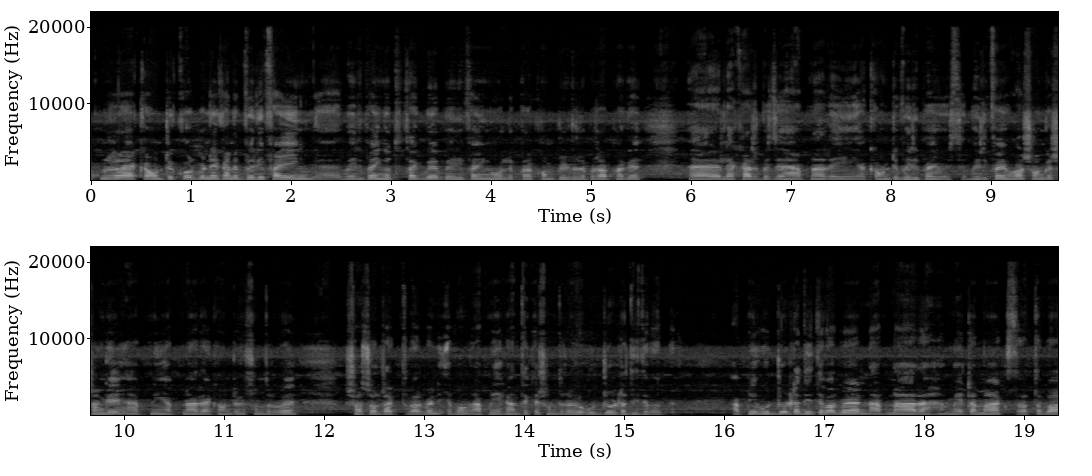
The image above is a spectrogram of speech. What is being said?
আপনারা অ্যাকাউন্টে করবেন। এখানে ভেরিফাইং ভেরিফাইং হতে থাকবে। ভেরিফাইং হলে পরে কমপ্লিট হলে পরে আপনাকে লেখা আসবে যে হ্যাঁ আপনার এই অ্যাকাউন্টটি ভেরিফাই হয়েছে। ভেরিফাই হওয়ার সঙ্গে সঙ্গে আপনি আপনার অ্যাকাউন্টটাকে সুন্দরভাবে সচল রাখতে পারবেন এবং আপনি এখান থেকে সুন্দরভাবে উজ্জ্বলটা দিতে পারবেন। আপনি উজ্জ্বলটা দিতে পারবেন আপনার মেটামাক্স অথবা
